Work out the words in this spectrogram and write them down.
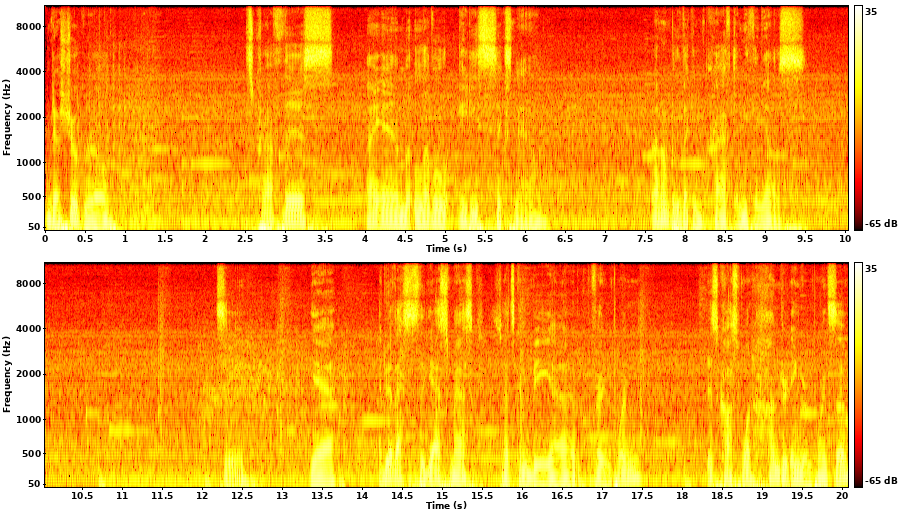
industrial grill. Craft this. I am level 86 now. But I don't believe I can craft anything else. Let's see. Yeah. I do have access to the gas mask, so that's going to be uh, very important. This costs 100 engram points, though.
